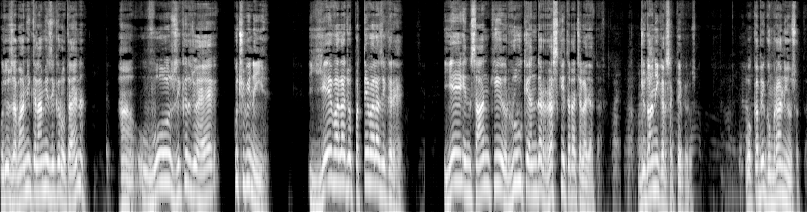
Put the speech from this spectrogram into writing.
وہ جو زبانی کلامی ذکر ہوتا ہے نا ہاں وہ ذکر جو ہے، کچھ بھی نہیں ہے۔ یہ والا جو پتے والا ذکر ہے، یہ انسان کی روح کے اندر رس کی طرح چلا جاتا ہے۔ جدا نہیں کر سکتے پھر اس کو۔ وہ کبھی گمراہ نہیں ہو سکتا۔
